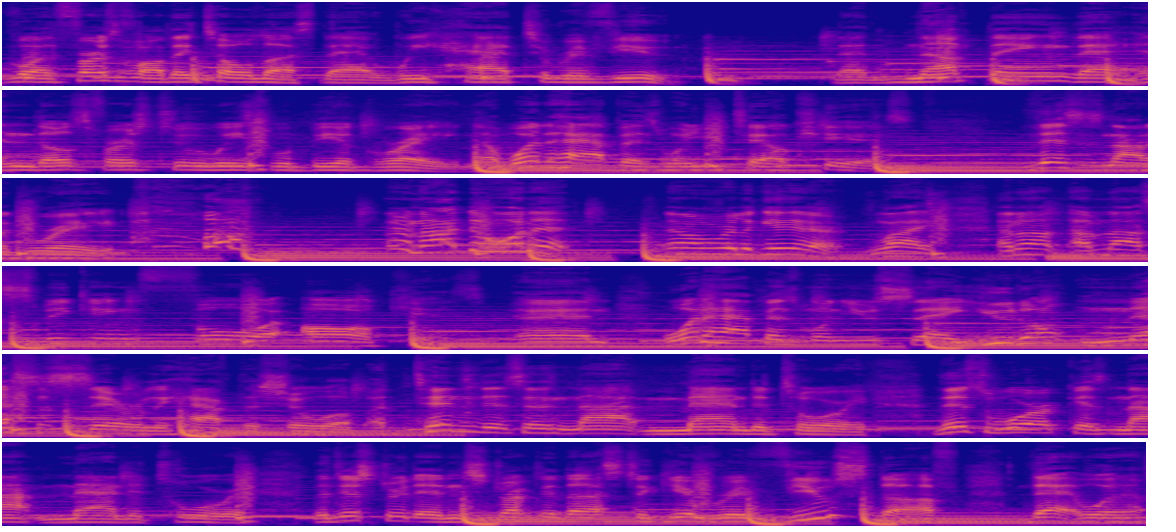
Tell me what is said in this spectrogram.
well, first of all, they told us that we had to review that nothing that in those first two weeks would be a grade. Now, what happens when you tell kids, this is not a grade. They're not doing it. They don't really care. Like, and I'm not speaking for all kids. And what happens when you say you don't necessarily have to show up? Attendance is not mandatory. This work is not mandatory. The district instructed us to give review stuff that would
